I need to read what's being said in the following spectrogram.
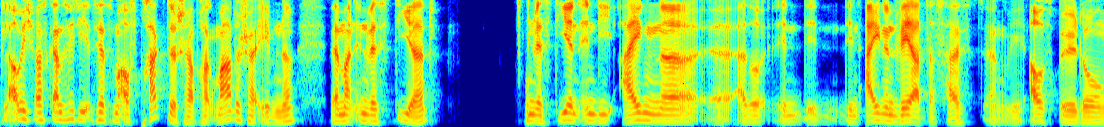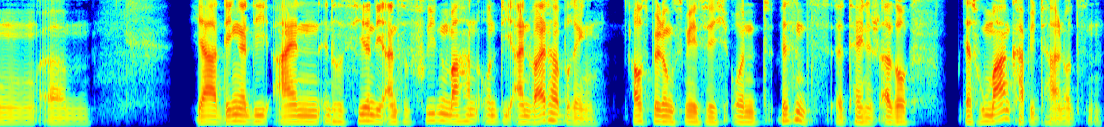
glaube ich, was ganz wichtig ist jetzt mal auf praktischer, pragmatischer Ebene, wenn man investiert, investieren in die eigene, äh, also in den, den eigenen Wert, das heißt irgendwie Ausbildung, ähm, ja, Dinge, die einen interessieren, die einen zufrieden machen und die einen weiterbringen, ausbildungsmäßig und wissenstechnisch, also das Humankapital nutzen.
